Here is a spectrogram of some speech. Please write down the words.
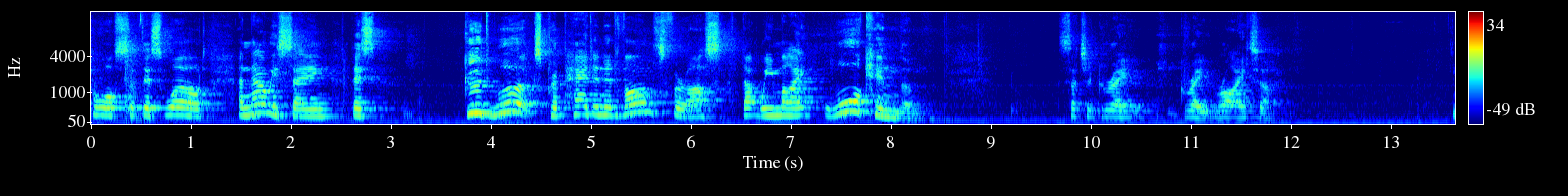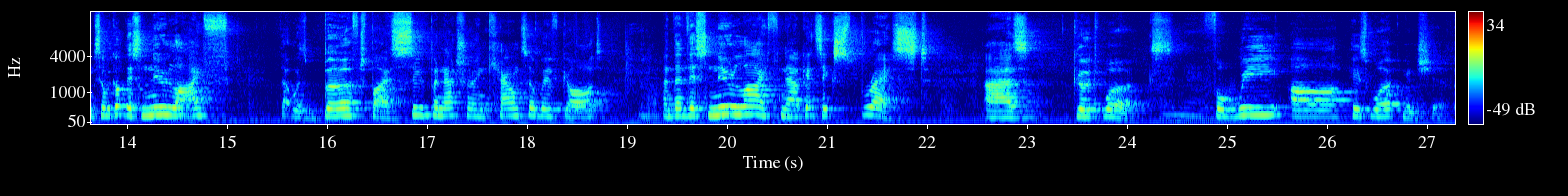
course of this world. And now he's saying there's good works prepared in advance for us that we might walk in them. Such a great, great writer. And so we've got this new life that was birthed by a supernatural encounter with God. And then this new life now gets expressed as good works. Amen. For we are his workmanship.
